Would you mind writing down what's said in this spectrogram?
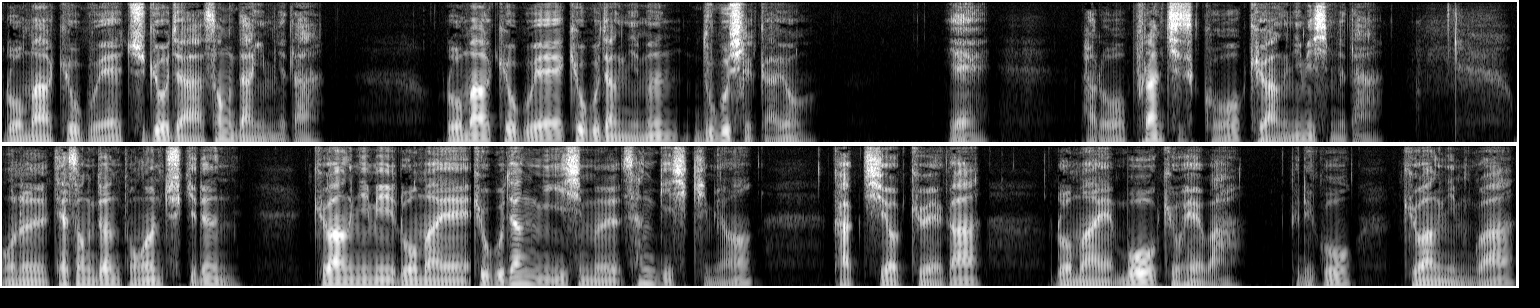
로마 교구의 주교자 성당입니다. 로마 교구의 교구장님은 누구실까요? 예, 바로 프란치스코 교황님이십니다. 오늘 대성전 봉헌 축일은 교황님이 로마의 교구장이심을 상기시키며 각 지역 교회가 로마의 모 교회와 그리고 교황님과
